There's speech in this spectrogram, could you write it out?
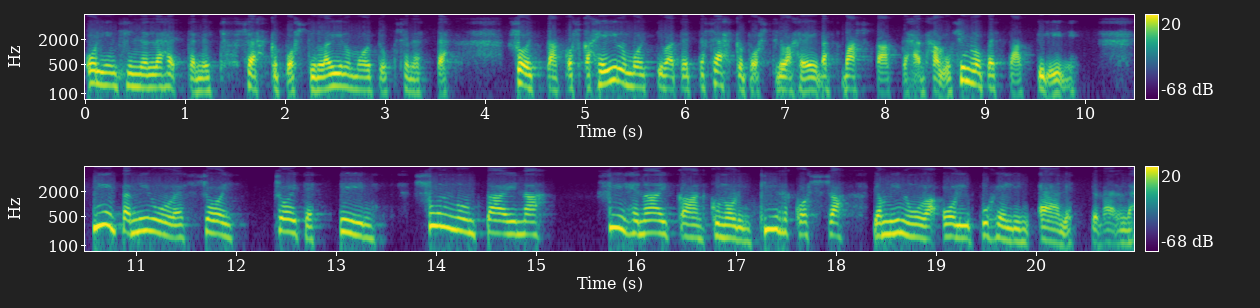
Olin sinne lähettänyt sähköpostilla ilmoituksen, että soittaa, koska he ilmoittivat, että sähköpostilla he eivät vastaa tähän. Halusin lopettaa tilini. Niinpä minulle soitettiin sunnuntaina siihen aikaan, kun olin kirkossa ja minulla oli puhelin äänettömällä.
